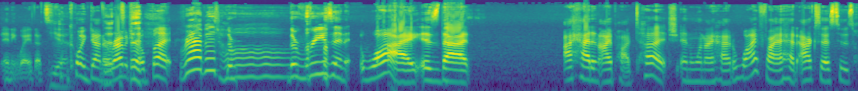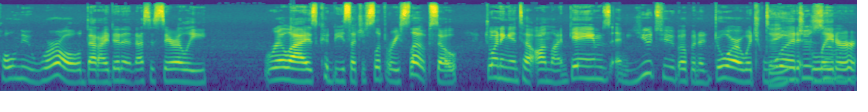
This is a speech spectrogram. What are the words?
Anyway, that's yeah. going down a rabbit trail. But rabbit hole. The, the reason why is that I had an iPod Touch, and when I had Wi Fi, I had access to this whole new world that I didn't necessarily realize could be such a slippery slope. So, joining into online games and YouTube opened a door, which Danger would zone. later,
